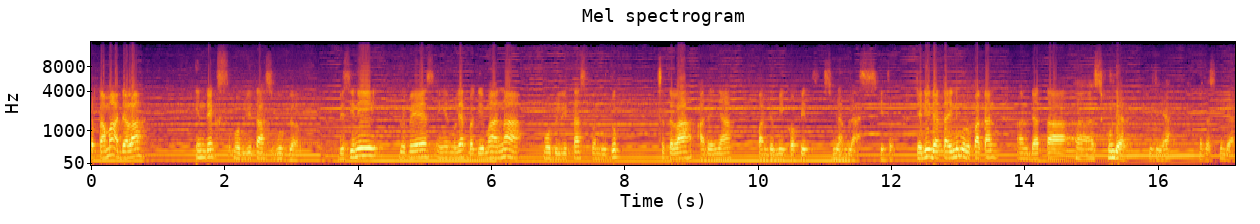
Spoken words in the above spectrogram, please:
pertama adalah indeks mobilitas Google. Di sini BPS ingin melihat bagaimana mobilitas penduduk setelah adanya pandemi COVID-19 gitu. Jadi data ini merupakan uh, data uh, sekunder gitu ya, data sekunder.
